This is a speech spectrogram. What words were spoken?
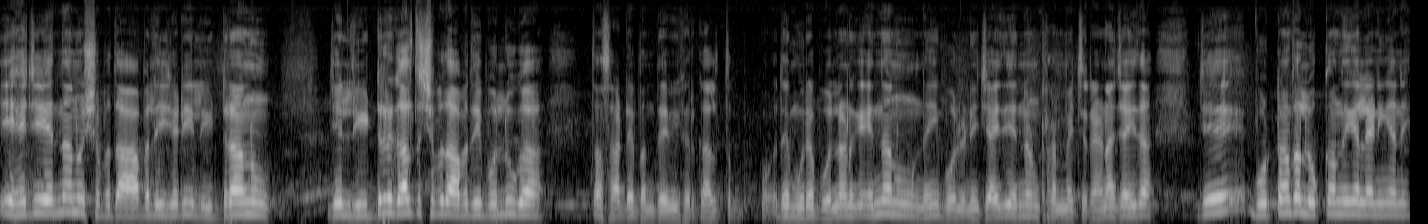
ਇਹ ਜੇ ਇਹਨਾਂ ਨੂੰ ਸ਼ਬਦਾਵਲੀ ਜਿਹੜੀ ਲੀਡਰਾਂ ਨੂੰ, ਜੇ ਲੀਡਰ ਗਲਤ ਸ਼ਬਦਾਵਲੀ ਬੋਲੂਗਾ, ਤਾਂ ਸਾਡੇ ਬੰਦੇ ਵੀ ਫਿਰ ਗਲਤ ਉਹਦੇ ਮੂਰੇ ਬੋਲਣਗੇ। ਇਹਨਾਂ ਨੂੰ ਨਹੀਂ ਬੋਲਣੀ ਚਾਹੀਦੀ, ਇਹਨਾਂ ਨੂੰ ਠਰਮੇ 'ਚ ਰਹਿਣਾ ਚਾਹੀਦਾ। ਜੇ ਵੋਟਾਂ ਤਾਂ ਲੋਕਾਂ ਦੀਆਂ ਲੈਣੀਆਂ ਨੇ,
